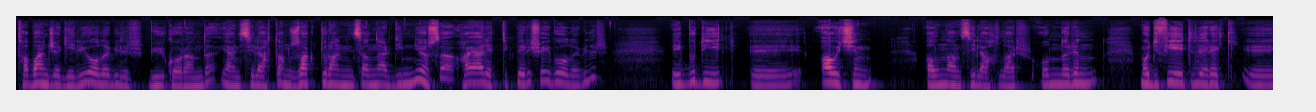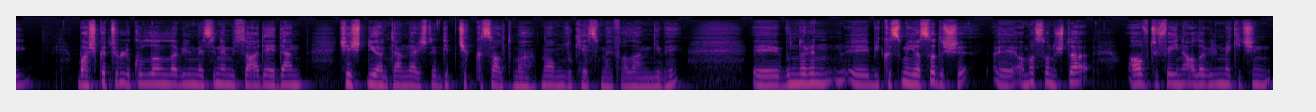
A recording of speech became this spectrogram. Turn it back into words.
tabanca geliyor olabilir büyük oranda. Yani silahtan uzak duran insanlar dinliyorsa hayal ettikleri şey bu olabilir. E, bu değil. E, av için alınan silahlar, onların modifiye edilerek e, başka türlü kullanılabilmesine müsaade eden çeşitli yöntemler işte dipçik kısaltma, namlu kesme falan gibi. E, bunların e, bir kısmı yasa dışı e, ama sonuçta av tüfeğini alabilmek için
